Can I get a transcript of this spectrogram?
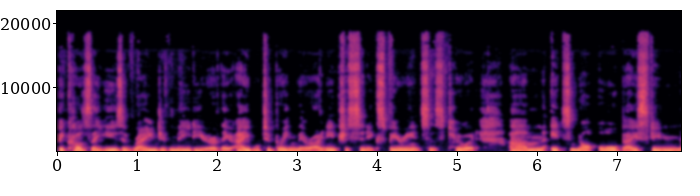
because they use a range of media or they're able to bring their own interests and experiences to it. Um, it's not all based in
